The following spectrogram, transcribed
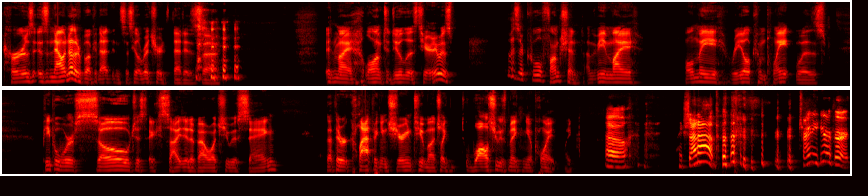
Hers is now another book that in Cecile Richards that is uh, in my long to do list here. It was it was a cool function. I mean, my only real complaint was people were so just excited about what she was saying that they were clapping and cheering too much, like while she was making a point. Like, oh, like shut up! trying to hear her.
